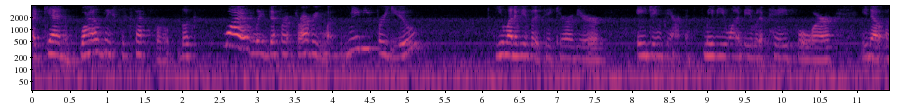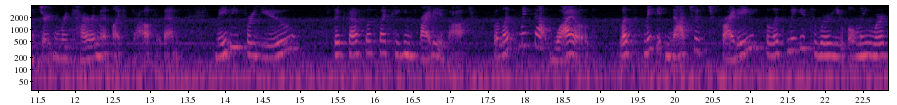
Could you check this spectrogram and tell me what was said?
again wildly successful looks wildly different for everyone. Maybe for you, you want to be able to take care of your aging parents. Maybe you want to be able to pay for, you know, a certain retirement lifestyle for them. Maybe for you, success looks like taking Fridays off. But let's make that wild. Let's make it not just Fridays, but let's make it to where you only work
